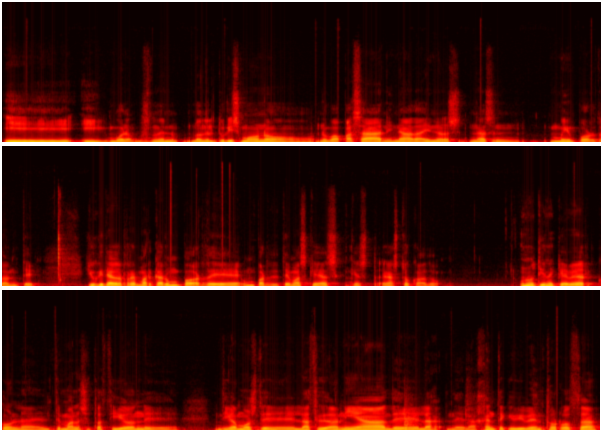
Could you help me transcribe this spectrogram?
Y, bueno, pues donde, el turismo no, no, va a pasar ni nada, y no es, no muy importante. Yo quería remarcar un par de, un par de temas que has, que has tocado. Uno tiene que ver con el tema de la situación de, digamos, de la ciudadanía, de la, de la gente que vive en Zorroza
